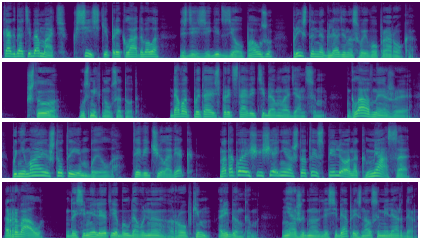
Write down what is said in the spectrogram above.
когда тебя мать к сиське прикладывала». Здесь Зигит сделал паузу, пристально глядя на своего пророка. «Что?» — усмехнулся тот. «Да вот пытаюсь представить тебя младенцем. Главное же, понимаю, что ты им был. Ты ведь человек, но такое ощущение, что ты с пеленок мясо рвал». До семи лет я был довольно робким ребенком. Неожиданно для себя признался миллиардер.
